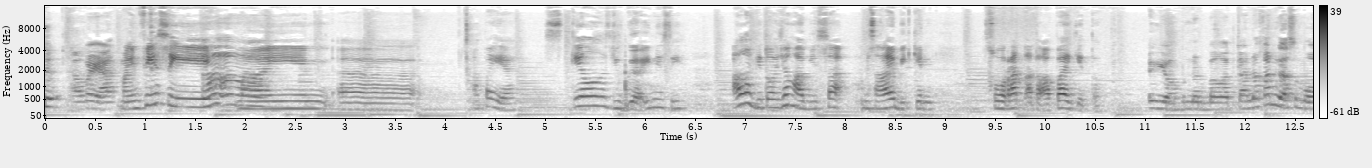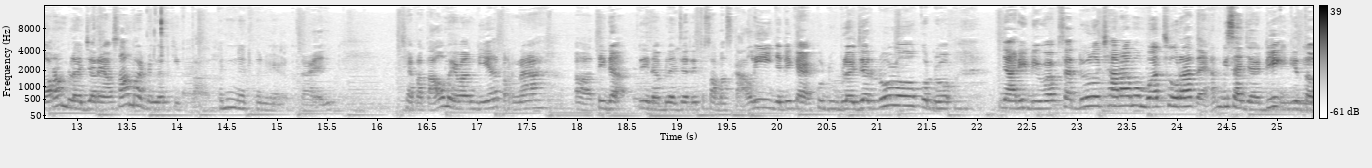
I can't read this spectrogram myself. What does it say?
apa ya? Main fisik Ah, ah. main eh, apa ya? Skill juga ini sih. Alah gitu aja nggak bisa misalnya bikin surat atau apa gitu. Iya bener banget. Karena kan nggak semua orang belajar yang sama dengan kita. Bener bener. Kan? Siapa tahu memang dia pernah uh, tidak tidak belajar itu sama sekali. Jadi kayak kudu belajar dulu kudu nyari di website dulu cara membuat surat ya kan bisa jadi Bener. gitu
